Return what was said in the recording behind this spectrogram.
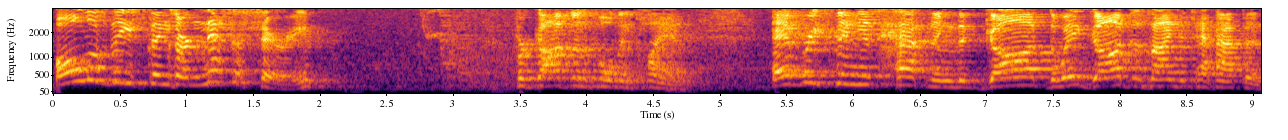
All of these things are necessary for God's unfolding plan. Everything is happening the God, the way God designed it to happen.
